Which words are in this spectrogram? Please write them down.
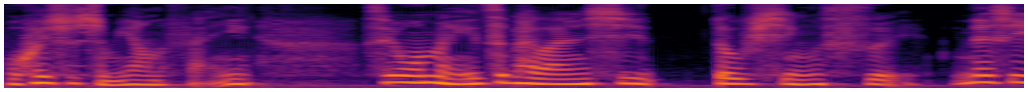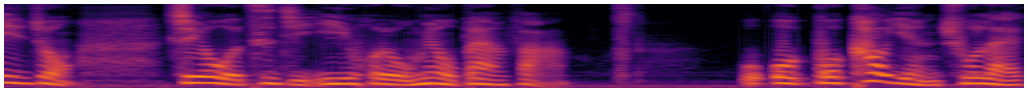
我会是什么样的反应？所以我每一次拍完戏都心碎，那是一种只有我自己意会，我没有办法。我我我靠演出来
